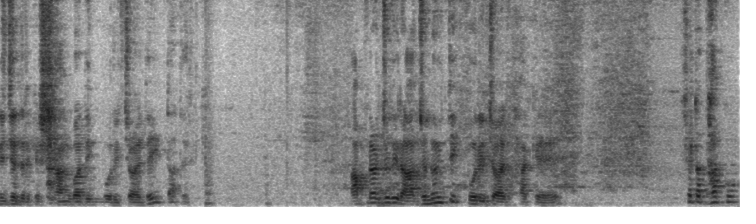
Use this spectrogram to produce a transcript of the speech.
নিজেদেরকে সাংবাদিক পরিচয় দেই, তাদেরকে। আপনার যদি রাজনৈতিক পরিচয় থাকে, সেটা থাকুক।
